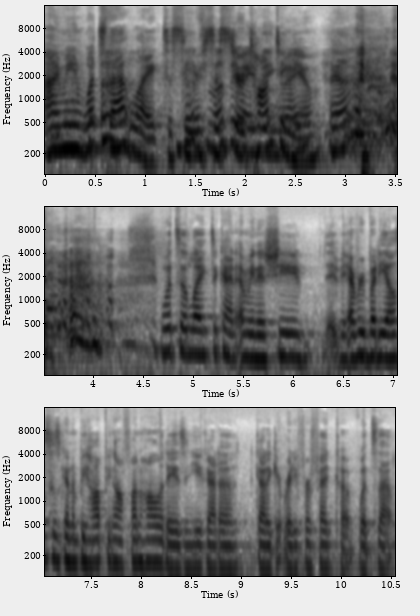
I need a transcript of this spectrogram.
I mean, what's that like to see your sister taunting right? you? Yeah. What's it like to kind of? I mean, is she? Everybody else is going to be hopping off on holidays, and you gotta gotta get ready for Fed Cup. What's that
